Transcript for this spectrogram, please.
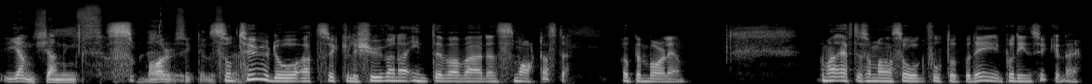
igenkänningsbar cykel. Som tur då att cykeltjuvarna inte var världens smartaste. Uppenbarligen. Hade- Eftersom man såg fotot på, dig, på din cykel där.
